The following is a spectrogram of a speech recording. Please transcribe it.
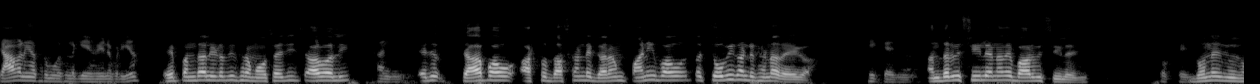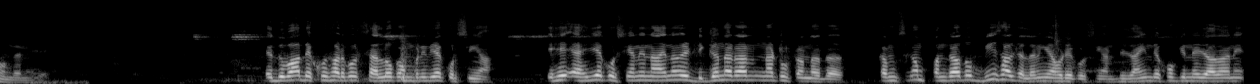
ਚਾਹ ਵਾਲੀਆਂ ਥਰਮੋਸ ਲੱਗੀਆਂ ਹੋਈਆਂ ਨੇ ਬੜੀਆਂ। ਇਹ 15 ਲੀਟਰ ਦੀ ਥਰਮੋਸ ਹੈ ਜੀ ਚਾਹ ਵਾਲੀ। ਹਾਂਜੀ। ਇਹ ਜੋ ਚਾਹ ਪਾਓ 8 ਤੋਂ 10 ਘੰਟੇ ਗਰਮ ਪਾਣੀ ਪਾਓ ਤਾਂ 24 ਘੰਟੇ ਠੰਡਾ ਰਹੇਗਾ। ਠੀਕ ਹੈ ਜੀ। ਅੰਦਰ ਵੀ ਸਟੀਲ ਇਹਨਾਂ ਦੇ ਬਾਹਰ ਵੀ ਸਟੀਲ ਹੈ ਜੀ। ਓਕੇ ਦੋਨੇ ਯੂਜ਼ ਹੁੰਦੇ ਨੇ ਇਹ। ਇਹ ਤੋਂ ਬਾਅਦ ਦੇਖੋ ਸਾਡੇ ਕੋਲ ਸੈਲੋ ਕੰਪਨੀ ਦੀਆਂ ਕੁਰਸੀਆਂ। ਇਹ ਇਹੋ ਜਿਹੀਆਂ ਕੁਰਸੀਆਂ ਨੇ, ਨਾ ਇਹਨਾਂ ਦੇ ਡਿੱਗਣ ਦਾ ਡਰ, ਨਾ ਟੁੱਟਣ ਦਾ ਡਰ। ਕਮ ਸੇ ਕਮ 15 ਤੋਂ 20 ਸਾਲ ਚੱਲਣਗੀਆਂ ਇਹੋ ਜਿਹੀਆਂ ਕੁਰਸੀਆਂ। ਡਿਜ਼ਾਈਨ ਦੇਖੋ ਕਿੰਨੇ ਜ਼ਿਆਦਾ ਨੇ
